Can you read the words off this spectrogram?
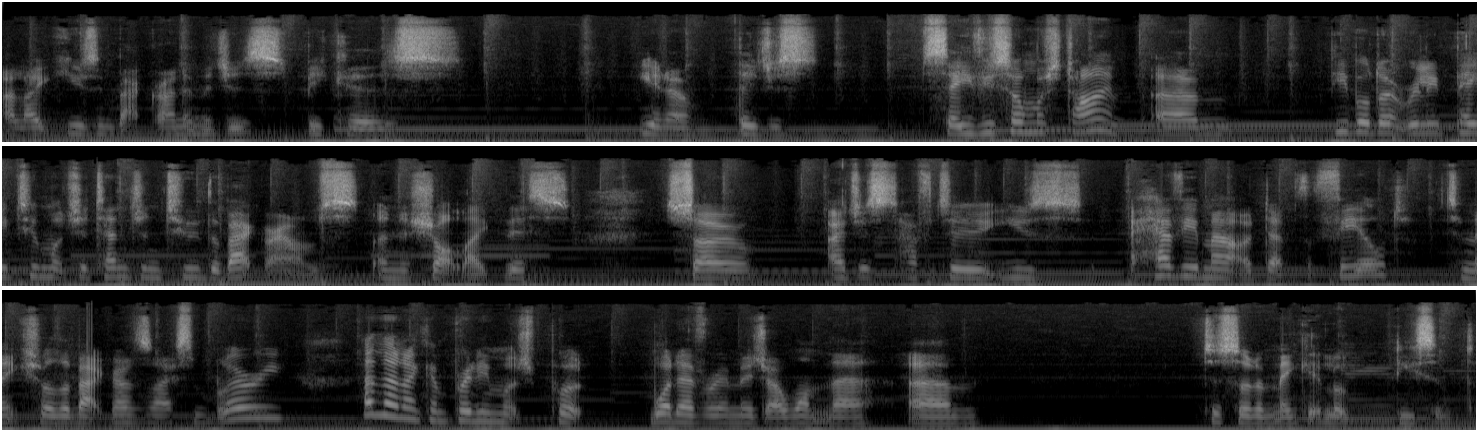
I like using background images because, you know, they just save you so much time. Um, people don't really pay too much attention to the backgrounds in a shot like this, so I just have to use a heavy amount of depth of field to make sure the background's nice and blurry, and then I can pretty much put whatever image I want there um, to sort of make it look decent.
